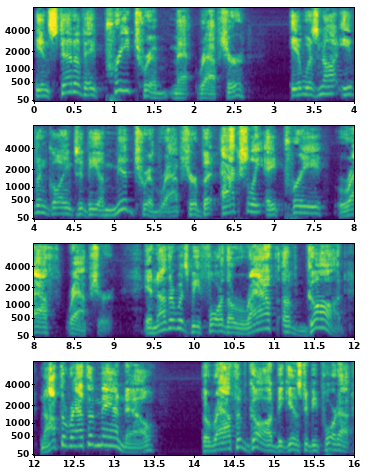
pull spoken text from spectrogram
instead of a pre trib rapture, it was not even going to be a mid trib rapture, but actually a pre wrath rapture. In other words, before the wrath of God, not the wrath of man now, the wrath of God begins to be poured out,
